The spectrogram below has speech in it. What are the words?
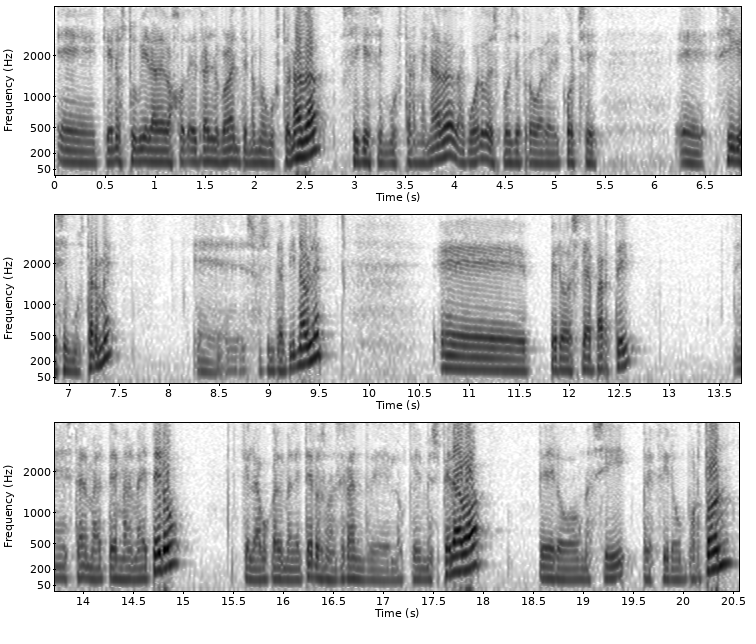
eh, que no estuviera debajo detrás del volante no me gustó nada, sigue sin gustarme nada, ¿de acuerdo? Después de probar el coche, eh, sigue sin gustarme. Eh, eso es impepinable. Pero es que aparte está el tema del maletero, que la boca del maletero es más grande de lo que me esperaba, pero aún así prefiero un portón.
